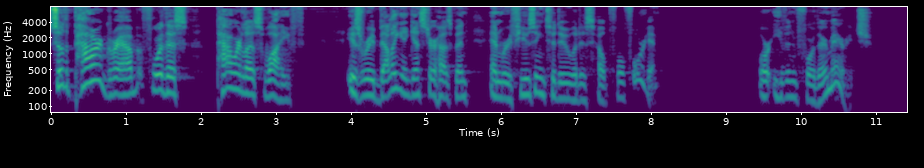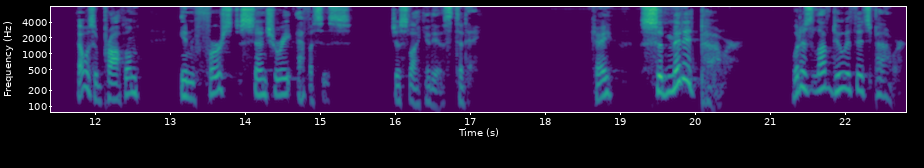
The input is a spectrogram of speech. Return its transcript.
So the power grab for this powerless wife is rebelling against her husband and refusing to do what is helpful for him or even for their marriage. That was a problem in first century Ephesus, just like it is today. Okay? Submitted power. What does love do with its power?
